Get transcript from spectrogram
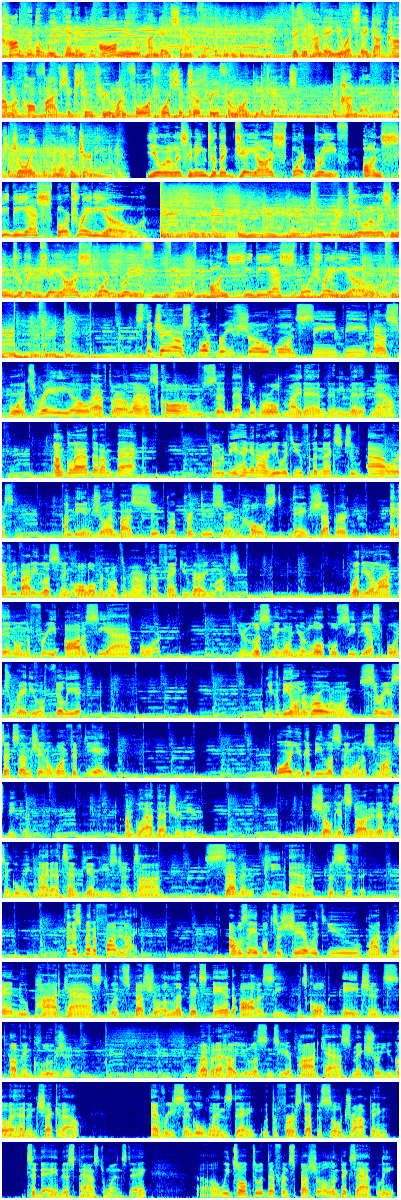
Conquer the weekend in the all new Hyundai Santa Fe. Visit HyundaiUSA.com or call 562 for more details. Hyundai, there's joy in every journey. You're listening to the JR Sport Brief on CBS Sports Radio. You're listening to the JR Sport Brief on CBS Sports Radio. It's the JR Sport Brief Show on CBS Sports Radio. After our last call, who said that the world might end any minute now, I'm glad that I'm back. I'm going to be hanging out here with you for the next two hours. I'm being joined by super producer and host Dave Shepard and everybody listening all over North America. Thank you very much. Whether you're locked in on the free Audacy app or you're listening on your local CBS Sports Radio affiliate, you could be on the road on Sirius XM channel 158. Or you could be listening on a smart speaker. I'm glad that you're here. The show gets started every single weeknight at 10 p.m. Eastern Time, 7 p.m. Pacific. And it's been a fun night. I was able to share with you my brand new podcast with Special Olympics and Audacy. It's called Agents of Inclusion. Wherever the hell you listen to your podcast, make sure you go ahead and check it out. Every single Wednesday, with the first episode dropping today, this past Wednesday, uh, we talk to a different Special Olympics athlete,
